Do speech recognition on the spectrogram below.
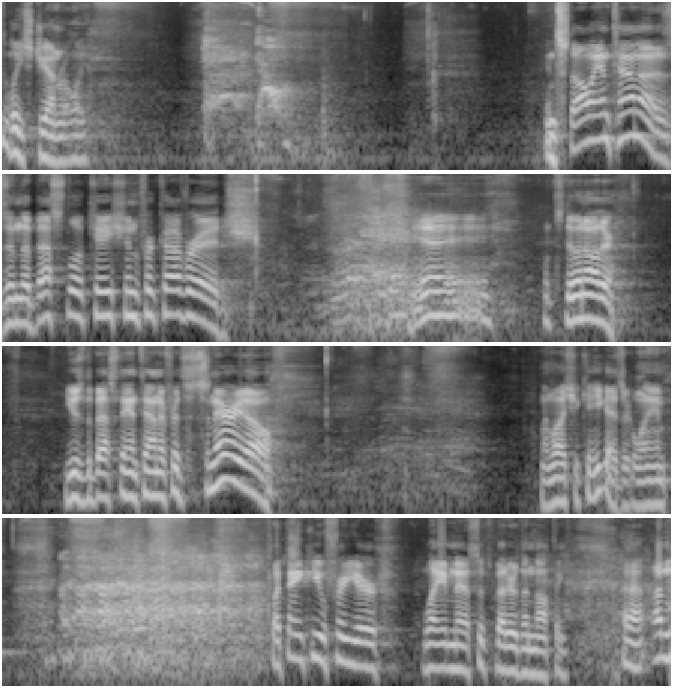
at least generally. Install antennas in the best location for coverage. Yay. Let's do another. Use the best antenna for the scenario. Unless you can, you guys are lame. but thank you for your lameness. It's better than nothing. Uh, un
